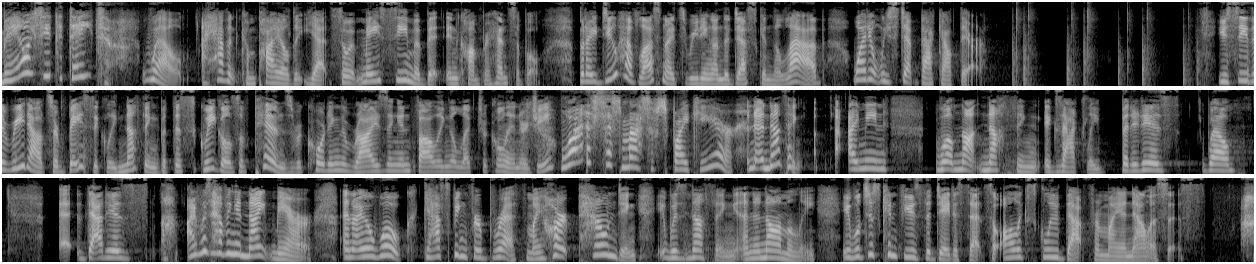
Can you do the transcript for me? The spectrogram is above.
May I see the data? Well, I haven't compiled it yet, so it may seem a bit incomprehensible. But I do have last night's reading on the desk in the lab. Why don't we step back out there? You see, the readouts are basically nothing but the squiggles of pins recording the rising and falling electrical energy. What is this massive spike here? Nothing. I mean, well, not nothing exactly, but it is, well, uh, that is, I was having a nightmare, and I awoke, gasping for breath, my heart pounding. It was nothing, an anomaly. It will just confuse the data set, so I'll exclude that from my analysis.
